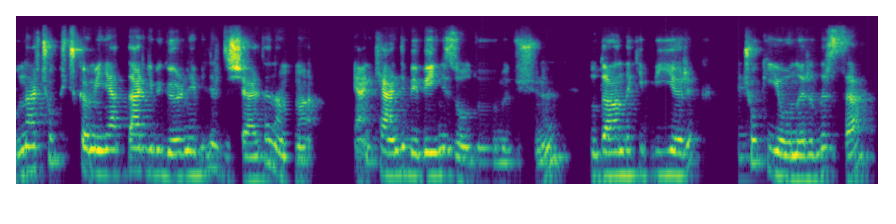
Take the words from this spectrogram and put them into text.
bunlar çok küçük ameliyatlar gibi görünebilir dışarıdan ama yani kendi bebeğiniz olduğunu düşünün. Dudağındaki bir yarık çok iyi onarılırsa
